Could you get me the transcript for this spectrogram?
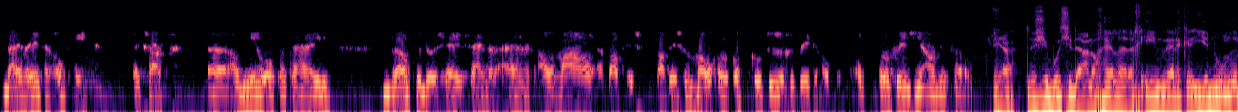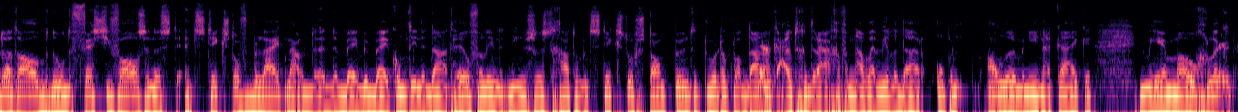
wij weten ook niet exact uh, als nieuwe partij welke dossiers zijn er eigenlijk allemaal en wat is, wat is er mogelijk op cultuurgebied op, op provinciaal niveau. Ja, dus je moet je daar nog heel erg inwerken. Je noemde dat al, bedoel de festivals en het stikstofbeleid. Nou, de, de BBB komt inderdaad heel veel in het nieuws als het gaat om het stikstofstandpunt. Het wordt ook wel duidelijk uitgedragen van nou, wij willen daar op een andere manier naar kijken. Meer mogelijk.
